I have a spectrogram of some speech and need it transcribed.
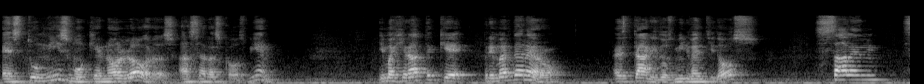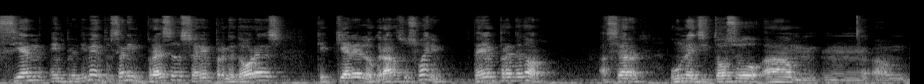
es tú mismo que no logras hacer las cosas bien. Imagínate que 1 de enero, este año 2022, salen 100 emprendimientos, 100 empresas, 100 emprendedores que quieren lograr su sueño de emprendedor. Hacer un exitoso mm,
